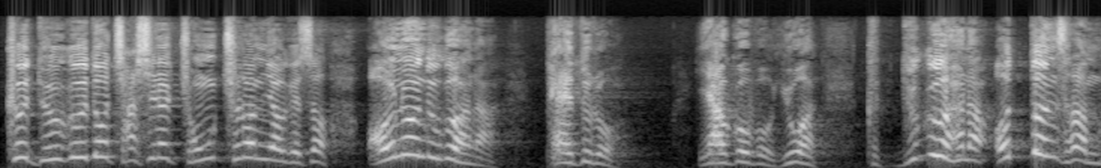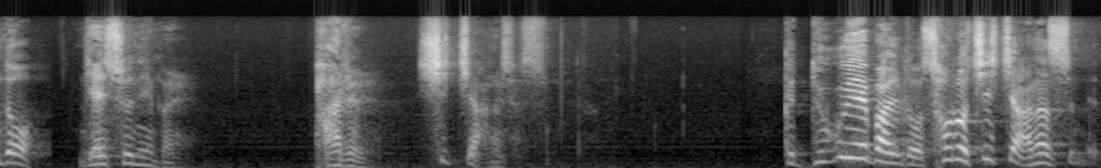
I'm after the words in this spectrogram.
그 누구도 자신을 종처럼 여겨서 어느 누구 하나 베드로, 야고보, 요한 그 누구 하나 어떤 사람도 예수님을 발을 씻지 않으셨습니다. 그 누구의 발도 서로 씻지 않았습니다.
